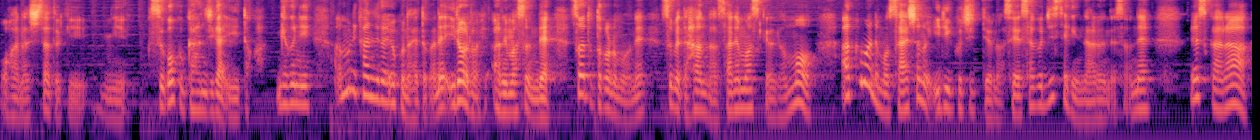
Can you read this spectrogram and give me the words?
お話した時にすごく感じがいいとか、逆にあんまり感じが良くないとかね、いろいろありますんで、そういったところもね、すべて判断されますけれども、あくまでも最初の入り口っていうのは制作実績になるんですよね。ですから、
